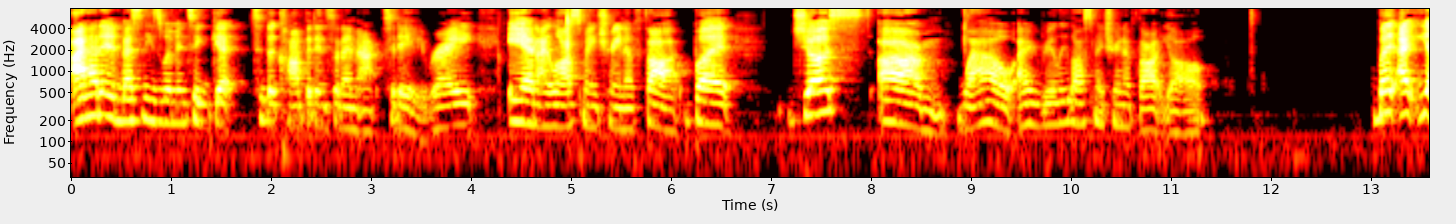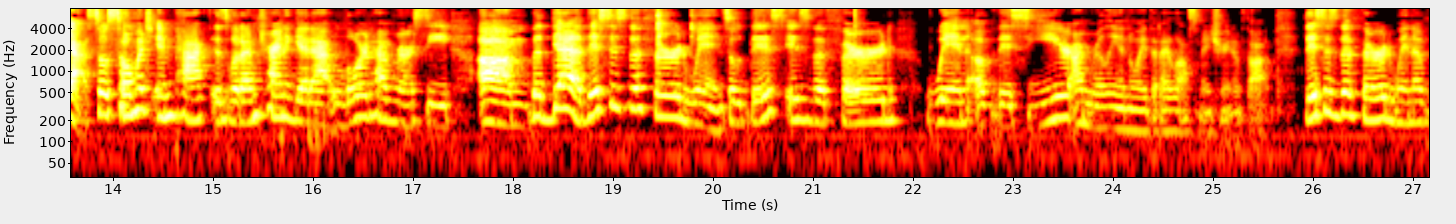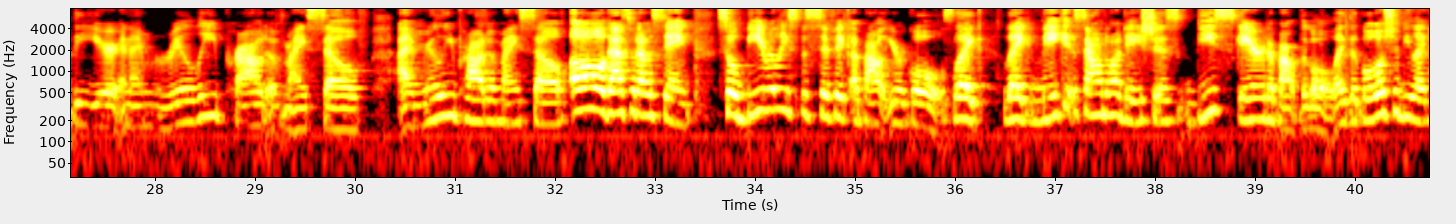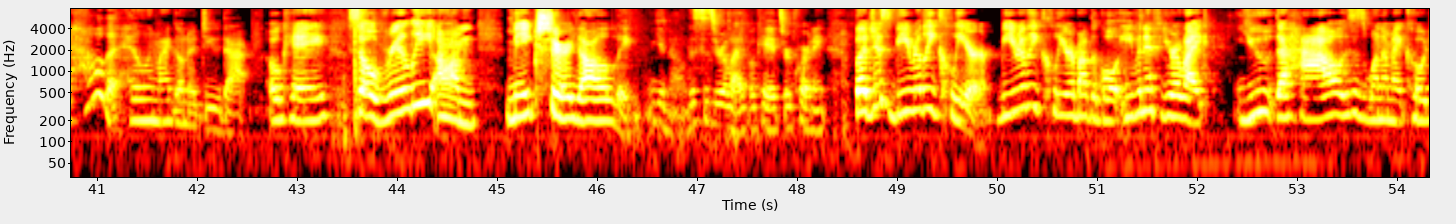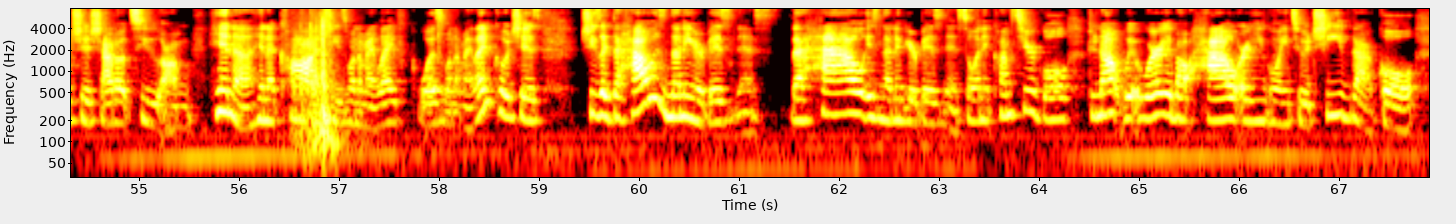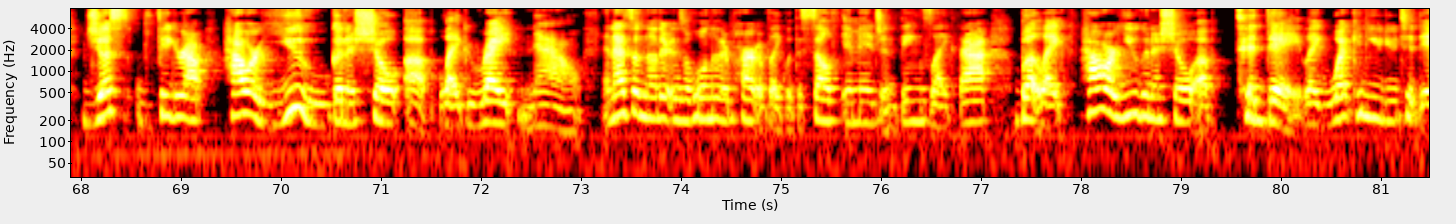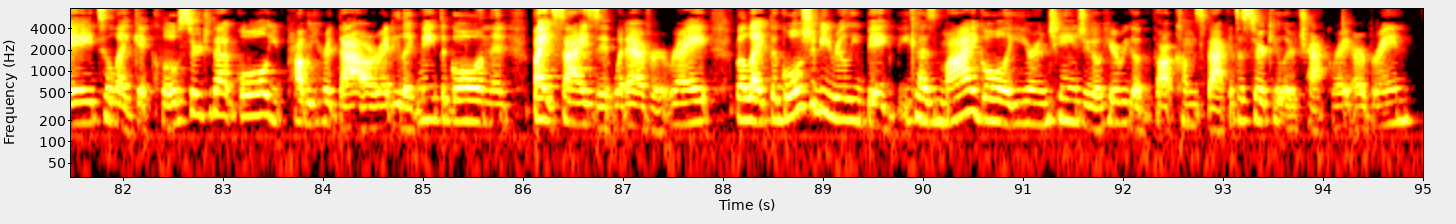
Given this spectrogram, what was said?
i had to invest in these women to get to the confidence that i'm at today right? And i lost my train of thought. But just um wow i really lost my train of thought y'all but I yeah, so so much impact is what I'm trying to get at. Lord have mercy. Um, but yeah, this is the third win. So this is the third win of this year. I'm really annoyed that I lost my train of thought. This is the third win of the year, and I'm really proud of myself. I'm really proud of myself. Oh, that's what I was saying. So be really specific about your goals. Like, like make it sound audacious. Be scared about the goal. Like the goal should be like, how the hell am I gonna do that? Okay. So really, um, make sure y'all like, you know, this is your life. Okay, it's recording. But just be really clear. Be really clear about the goal, even if you're like you the how this is one of my coaches shout out to um hina hina khan she's one of my life was one of my life coaches she's like the how is none of your business the how is none of your business. So when it comes to your goal, do not worry about how are you going to achieve that goal. Just figure out how are you going to show up like right now. And that's another there's a whole another part of like with the self-image and things like that. But like how are you going to show up today? Like what can you do today to like get closer to that goal? You've probably heard that already like make the goal and then bite size it whatever right? But like the goal should be really big because my goal a year and change ago here we go the thought comes back. It's a circular track right? Our brain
